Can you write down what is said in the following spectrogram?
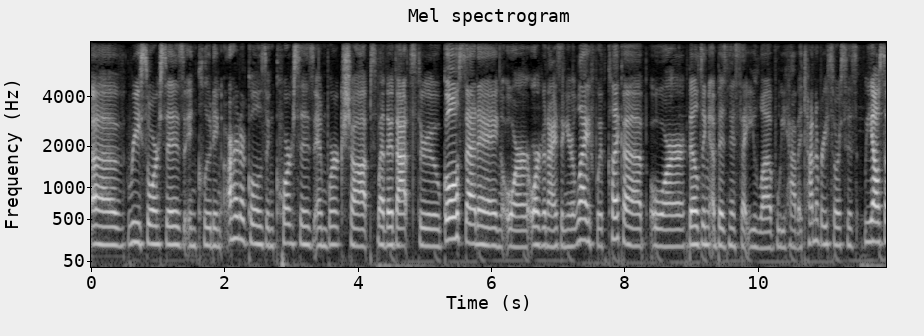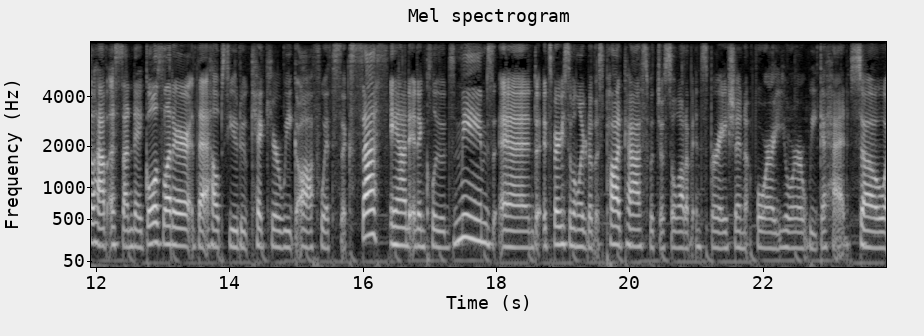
of resources, including articles and courses and workshops, whether that's through goal setting or organizing your life with ClickUp or building a business that you love. We have a ton of resources. We also have a Sunday Goalsletter that helps you to kick your week off with success, and it includes memes, and it's very similar to this podcast with just a lot of inspiration for your week ahead. So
